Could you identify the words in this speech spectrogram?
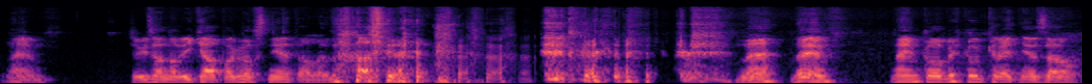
nevím, že bych vzal novíka a pak ho snět, ale to asi ne. ne, nevím. Nevím, koho bych konkrétně vzal.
